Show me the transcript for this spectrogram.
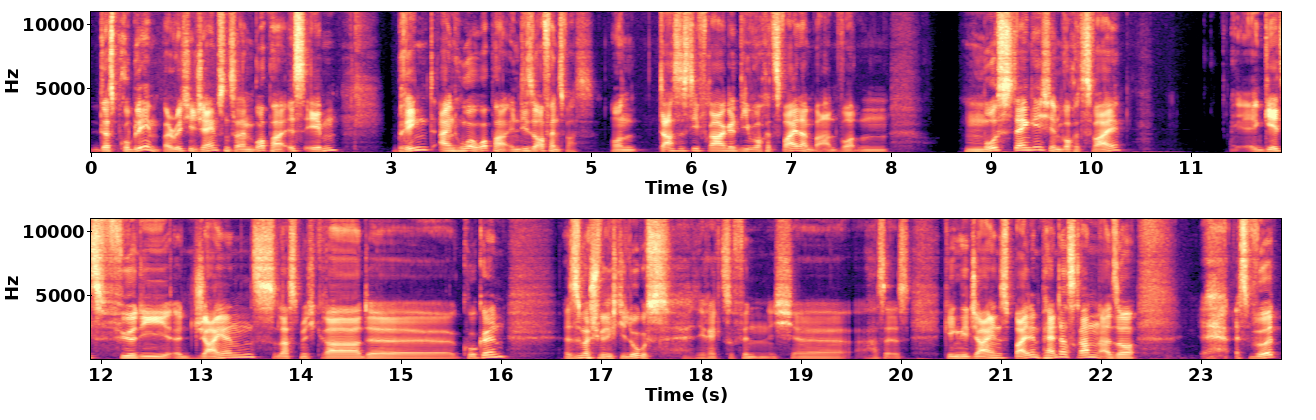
das Problem bei Richie James und seinem Whopper ist eben, bringt ein hoher Whopper in diese Offense was? Und das ist die Frage, die Woche 2 dann beantworten muss, denke ich. In Woche 2 geht es für die Giants. Lasst mich gerade gucken. Es ist immer schwierig, die Logos direkt zu finden. Ich äh, hasse es. Gegen die Giants bei den Panthers ran. Also, es wird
